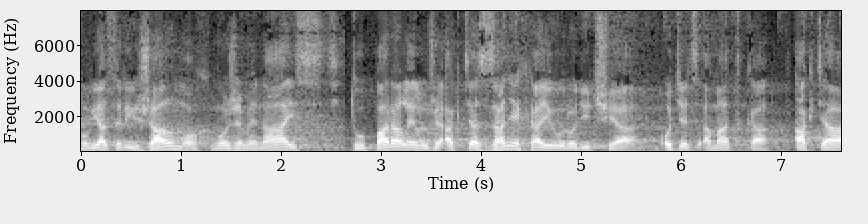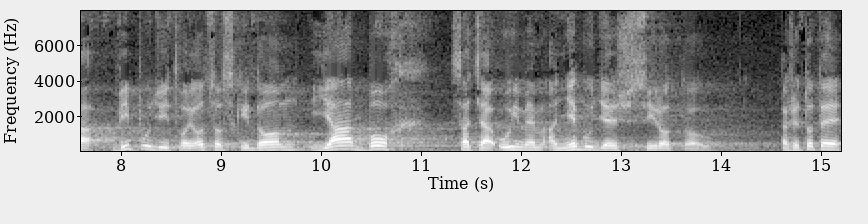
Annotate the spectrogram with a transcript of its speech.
vo viacerých žalmoch môžeme nájsť tú paralelu, že ak ťa zanechajú rodičia, otec a matka, ak ťa vypudí tvoj otcovský dom, ja, Boh, sa ťa ujmem a nebudeš sirotou. Takže toto je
